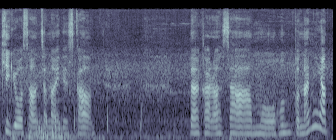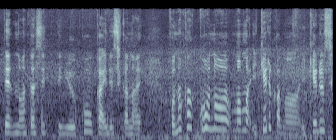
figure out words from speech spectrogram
企業さんじゃないですか。だからさもうほんと何やってんの私っていう後悔でしかない。この格好のままいけるかな？行けるし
